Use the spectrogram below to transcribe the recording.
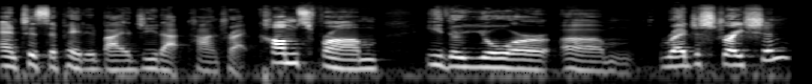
anticipated by a GDOT contract, comes from either your um, registration,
